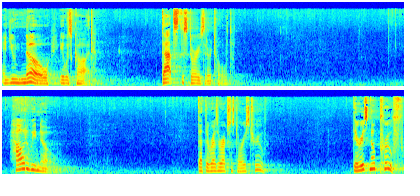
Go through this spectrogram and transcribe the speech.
and you know it was God. That's the stories that are told. How do we know that the resurrection story is true? There is no proof.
